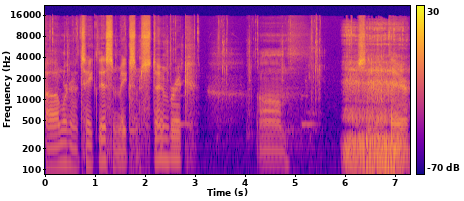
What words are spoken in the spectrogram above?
Um, we're going to take this and make some stone brick. Um, there.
